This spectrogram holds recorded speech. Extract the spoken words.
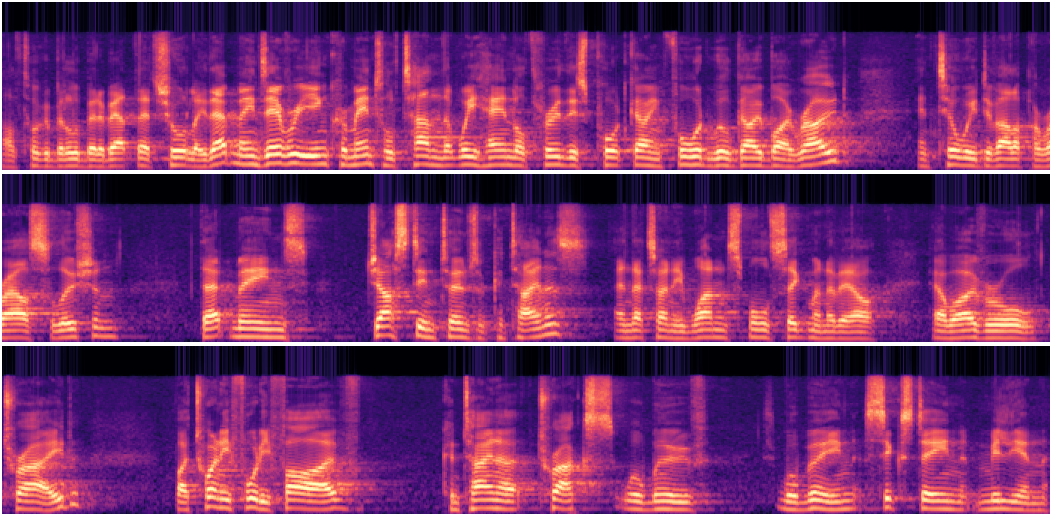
I'll talk a little bit about that shortly. That means every incremental tonne that we handle through this port going forward will go by road until we develop a rail solution. That means just in terms of containers, and that's only one small segment of our, our overall trade, by 2045, container trucks will move will mean 16 million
